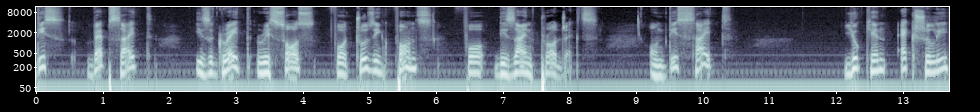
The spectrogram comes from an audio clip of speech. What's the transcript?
this website is a great resource for choosing fonts for design projects. On this site you can actually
